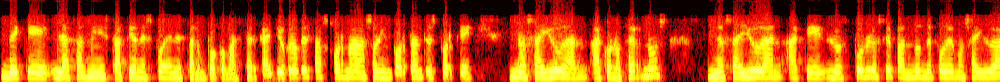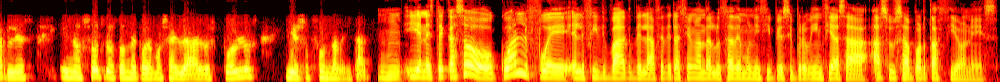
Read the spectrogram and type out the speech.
de que las administraciones pueden estar un poco más cerca. Yo creo que estas jornadas son importantes porque nos ayudan a conocernos, nos ayudan a que los pueblos sepan dónde podemos ayudarles y nosotros dónde podemos ayudar a los pueblos y eso es fundamental. Y en este caso, ¿cuál fue el feedback de la Federación Andaluza de Municipios y Provincias a sus aportaciones?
